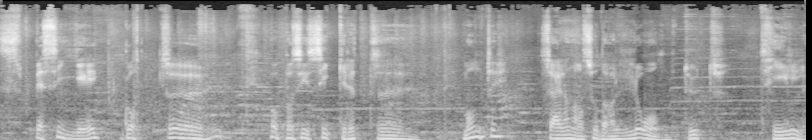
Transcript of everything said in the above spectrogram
spesielt godt uh, håper å si sikret monter, så er den altså da lånt ut til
